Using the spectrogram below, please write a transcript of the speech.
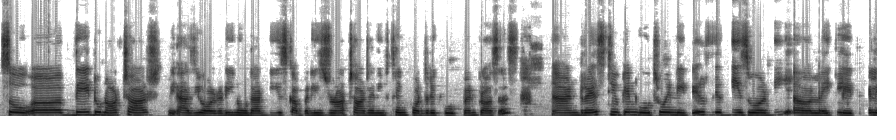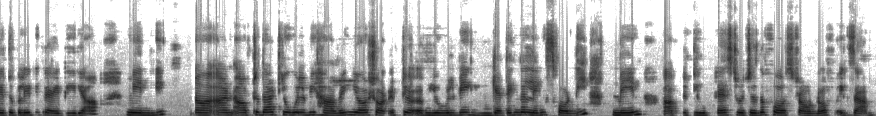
So uh, they do not charge as you already know that these companies do not charge anything for the recruitment process. And rest you can go through in details these were the uh, like eligibility criteria mainly. Uh, and after that you will be having your short um, you will be getting the links for the main aptitude test which is the first round of exam.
